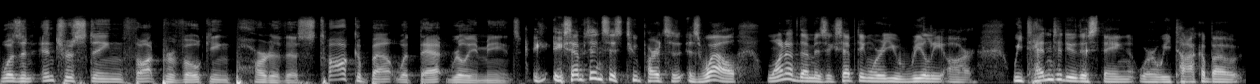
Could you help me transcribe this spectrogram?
was an interesting, thought provoking part of this. Talk about what that really means. Acceptance is two parts as well. One of them is accepting where you really are. We tend to do this thing where we talk about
